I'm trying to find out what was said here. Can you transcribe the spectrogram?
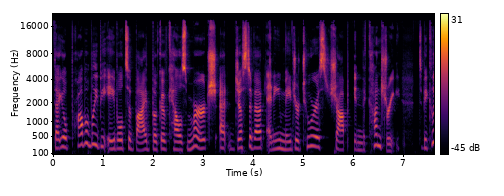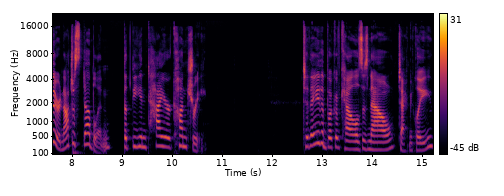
that you'll probably be able to buy Book of Kells merch at just about any major tourist shop in the country. To be clear, not just Dublin, but the entire country. Today, the Book of Kells is now, technically,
